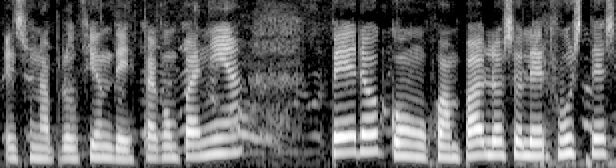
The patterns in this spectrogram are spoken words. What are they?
es una producción de esta compañía, pero con Juan Pablo Soler Fustes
